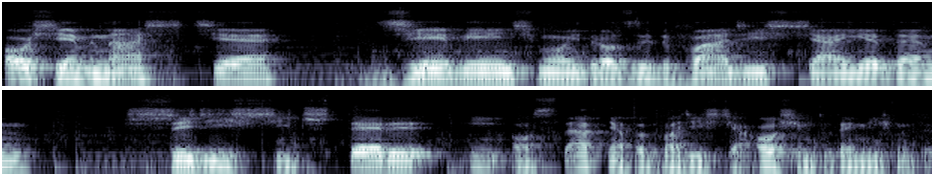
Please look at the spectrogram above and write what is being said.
18, 9, moi drodzy, 21, 34 i ostatnia to 28. Tutaj mieliśmy te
